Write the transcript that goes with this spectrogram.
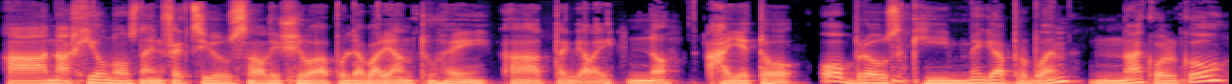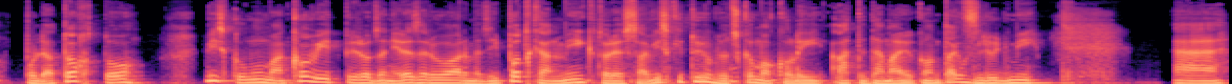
a náchylnosť na infekciu sa lišila podľa variantu, hej, a tak ďalej. No, a je to obrovský mega problém, nakoľko podľa tohto výskumu má COVID prirodzený rezervoár medzi potkanmi, ktoré sa vyskytujú v ľudskom okolí a teda majú kontakt s ľuďmi. A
